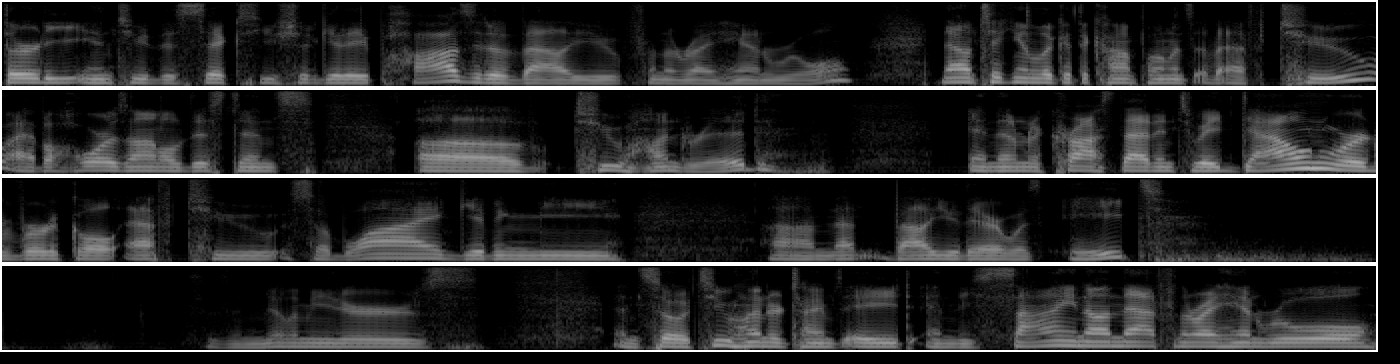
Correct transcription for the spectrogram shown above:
30 into the 6, you should get a positive value from the right-hand rule. Now taking a look at the components of F2, I have a horizontal distance of 200 and then I'm going to cross that into a downward vertical F2 sub y, giving me um, that value there was 8. This is in millimeters. And so 200 times 8, and the sign on that from the right-hand rule,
